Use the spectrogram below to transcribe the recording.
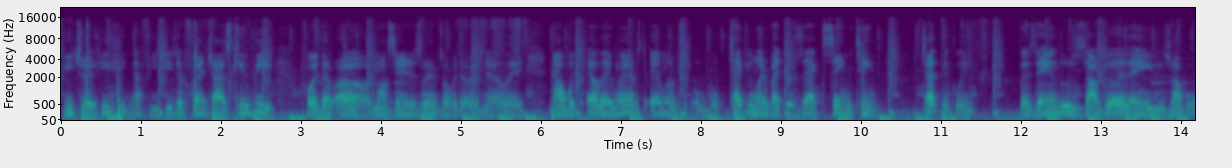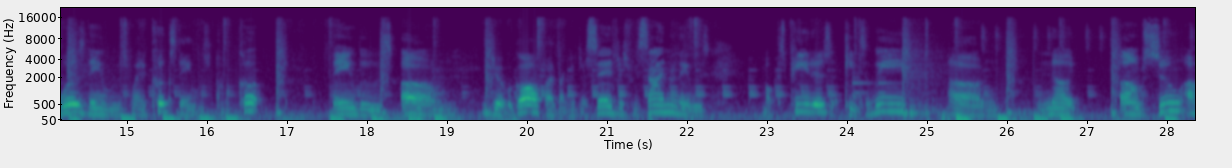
future he, he not future he's a franchise QB for the uh, Los Angeles Rams over there in LA. Now with the LA Rams, the LA Rams taking went about the exact same team, technically, because they ain't lose Zach they ain't lose Robert Woods, they ain't lose Brandin Cooks, they ain't lose Cooper Kupp, they ain't lose um Jared Goff, as I just said, just resign them. They lose Marcus Peters, Keith Lee, um, no, um, Suh. I,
